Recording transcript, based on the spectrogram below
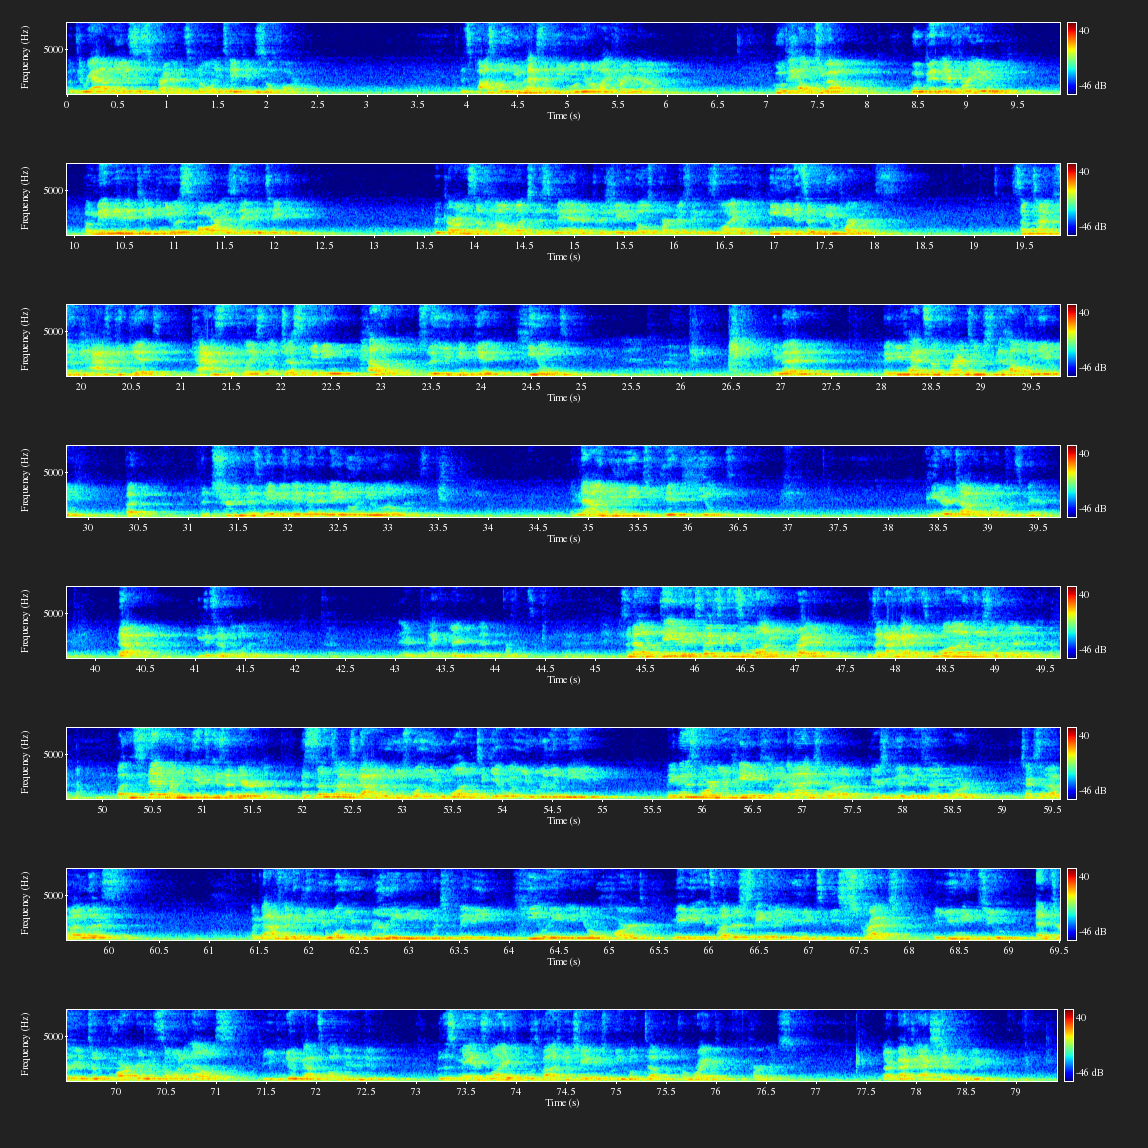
But the reality is his friends can only take him so far. It's possible you have some people in your life right now who have helped you out, who have been there for you, but maybe they've taken you as far as they can take you. Regardless of how much this man appreciated those partners in his life, he needed some new partners. Sometimes you have to get past the place of just getting help so that you can get healed. Amen? Maybe you've had some friends who've just been helping you, but the truth is maybe they've been enabling you a little bit. And now you need to get healed. Peter and John come up to this man. Now, you can sit up a little bit, David. There, like, there, perfect. So now David expects to get some money, right? He's like, I got some lunch or something. But instead, what he gets is a miracle. Because sometimes God will use what you want to get what you really need. Maybe this morning you came, you're like, I just want to hear some good music or check something out my list. But God's going to give you what you really need, which is maybe healing in your heart. Maybe it's understanding that you need to be stretched that you need to enter into partnering with someone else that you can do what God's called you to do. But this man's life was about to be changed when he hooked up with the right partners. All right, back to Acts chapter 3.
